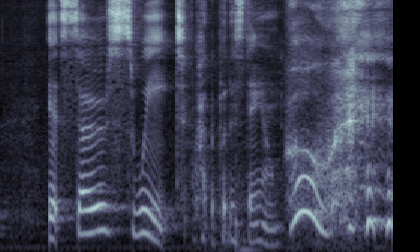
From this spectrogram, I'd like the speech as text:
It's so sweet. I've got to put this down. Whew.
